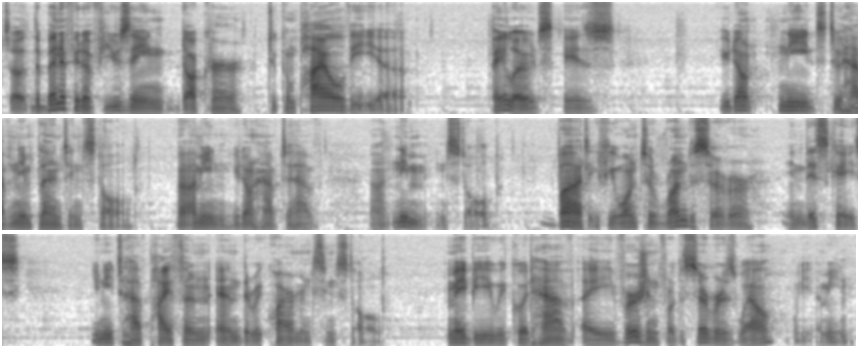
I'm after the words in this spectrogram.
So the benefit of using Docker to compile the uh, payloads is you don't need to have Nimplant installed. Uh, I mean, you don't have to have uh, Nim installed. But if you want to run the server, in this case, you need to have Python and the requirements installed. Maybe we could have a version for the server as well. We, I mean,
